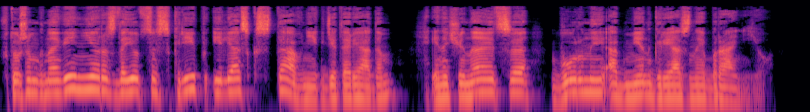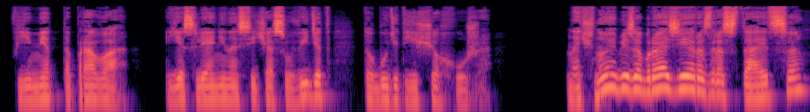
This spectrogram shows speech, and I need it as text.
В то же мгновение раздается скрип и лязг ставней где-то рядом, и начинается бурный обмен грязной бранью. Фьеметта права. Если они нас сейчас увидят, то будет еще хуже. Ночное безобразие разрастается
